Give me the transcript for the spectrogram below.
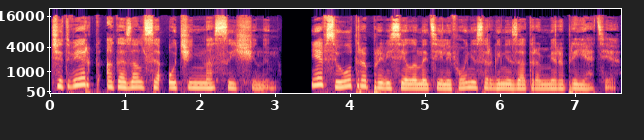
Четверг оказался очень насыщенным. Я все утро провисела на телефоне с организатором мероприятия.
